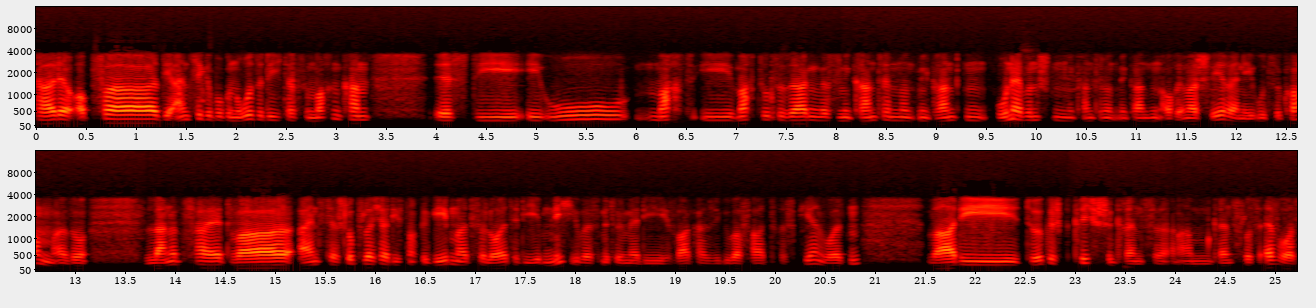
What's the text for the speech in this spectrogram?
Zahl der Opfer, die einzige Prognose, die ich dazu machen kann, ist, die EU macht, macht sozusagen das Migrantinnen und Migranten, unerwünschten Migrantinnen und Migranten auch immer schwerer in die EU zu kommen. Also Lange Zeit war eins der Schlupflöcher, die es noch gegeben hat für Leute, die eben nicht übers Mittelmeer die waghalsige Überfahrt riskieren wollten, war die türkisch-griechische Grenze am Grenzfluss Evros.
